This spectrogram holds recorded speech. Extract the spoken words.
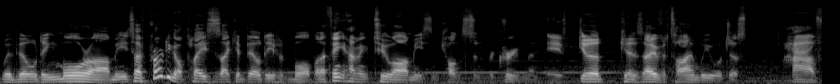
We're building more armies. I've probably got places I can build even more, but I think having two armies and constant recruitment is good because over time we will just have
